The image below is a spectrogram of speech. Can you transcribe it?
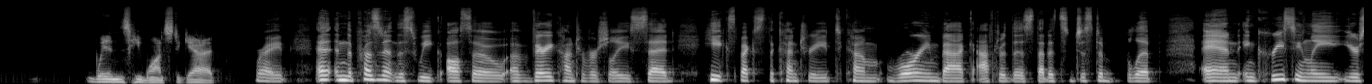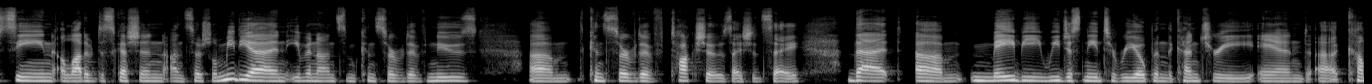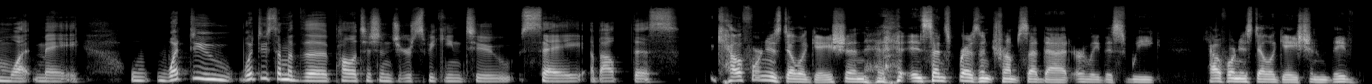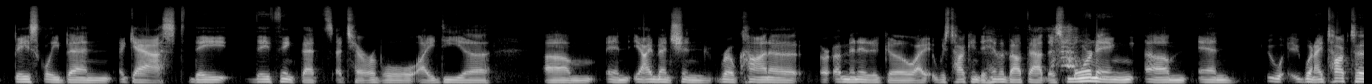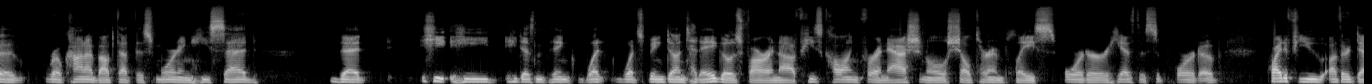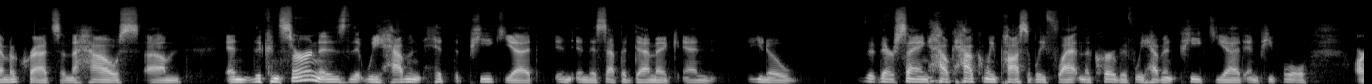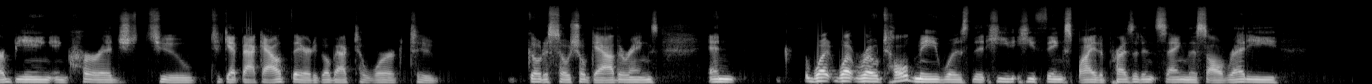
wins he wants to get. Right. And, and, the president this week also uh, very controversially said he expects the country to come roaring back after this, that it's just a blip. And increasingly, you're seeing a lot of discussion on social media and even on some conservative news um, conservative talk shows, I should say, that um, maybe we just need to reopen the country and uh, come what may. What do what do some of the politicians you're speaking to say about this? California's delegation, since President Trump said that early this week, California's delegation they've basically been aghast. They they think that's a terrible idea. Um, and I mentioned Ro Khanna a minute ago. I was talking to him about that this morning. Um, and w- when I talked to Ro Khanna about that this morning, he said that he he he doesn't think what what's being done today goes far enough. He's calling for a national shelter in place order. He has the support of quite a few other Democrats in the House. Um, and the concern is that we haven't hit the peak yet in, in this epidemic. And, you know, they're saying, how, how can we possibly flatten the curve if we haven't peaked yet? And people are being encouraged to to get back out there, to go back to work, to go to social gatherings. And what what Ro told me was that he he thinks by the president saying this already,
